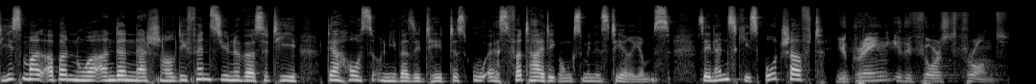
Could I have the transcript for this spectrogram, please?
diesmal aber nur an der National Defense University, der Hausuniversität des US-Verteidigungsministeriums. Zelenskys Botschaft Ukraine is the first front.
